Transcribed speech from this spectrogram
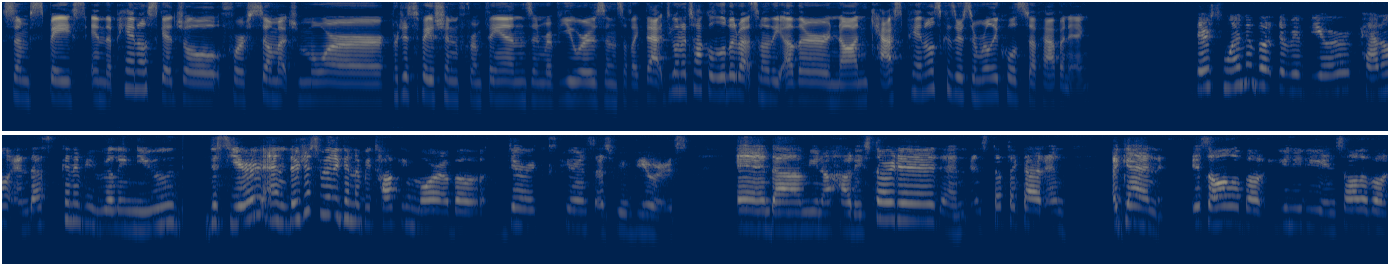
some space in the panel schedule for so much more participation from fans and reviewers and stuff like that. Do you want to talk a little bit about some of the other non cast panels? Because there's some really cool stuff happening. There's one about the reviewer panel, and that's going to be really new this year, and they're just really going to be talking more about their experience as reviewers and um, you know how they started and, and stuff like that. And again, it's all about unity and it's all about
